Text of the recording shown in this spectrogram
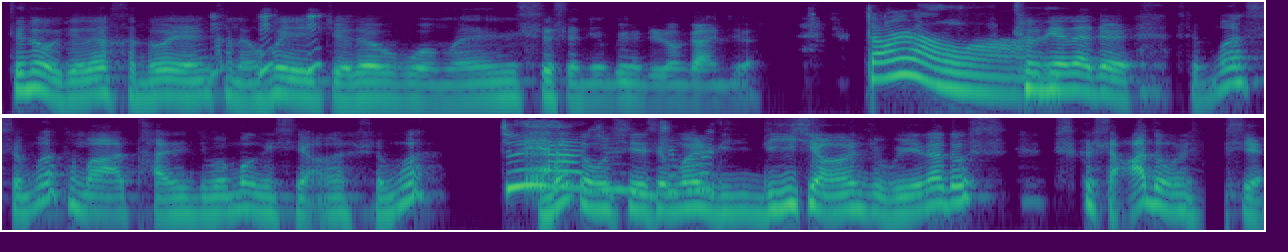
真的，我觉得很多人可能会觉得我们是神经病这种感觉。当然了，成天在这儿什么什么他妈谈什么梦想，什么对呀，什么东西，什么理理想主义，那都是是个啥东西？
